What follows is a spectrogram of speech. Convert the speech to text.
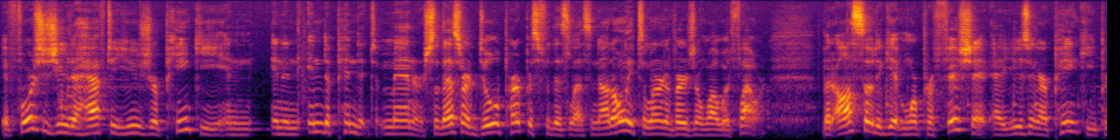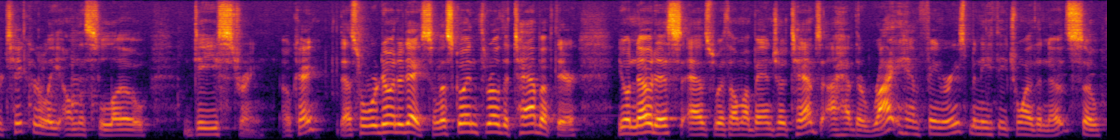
it forces you to have to use your pinky in, in an independent manner. So that's our dual purpose for this lesson, not only to learn a version of Wildwood Flower, but also to get more proficient at using our pinky, particularly on this low D string. Okay, that's what we're doing today. So let's go ahead and throw the tab up there. You'll notice, as with all my banjo tabs, I have the right hand fingerings beneath each one of the notes. So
